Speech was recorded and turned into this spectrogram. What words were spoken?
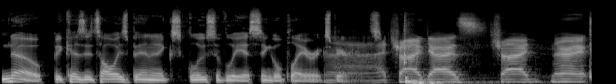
No, because it's always been exclusively a single player experience. Ah, i tried guys. Tried. All right.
